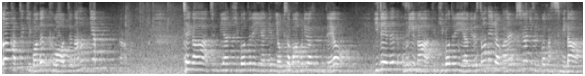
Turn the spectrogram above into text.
또한 같은 기버는 그와 언제나 함께합니다. 제가 준비한 기버들의 이야기는 여기서 마무리가 됐는데요. 이제는 우리가 그 기버들의 이야기를 써내려갈 시간이 된 것 같습니다.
